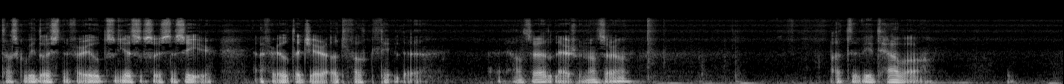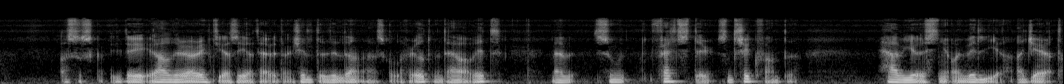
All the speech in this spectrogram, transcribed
Ta skal vi døysen for ut som Jesus søysen sier. Jeg for ut å gjøre alt folk til uh, hans eller han hans att vi tar alltså det är aldrig riktigt jag säger att jag vet en skilt till den här skolan förut men det har vi men som fälster som tryckfante har vi just nu en vilja att göra det.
